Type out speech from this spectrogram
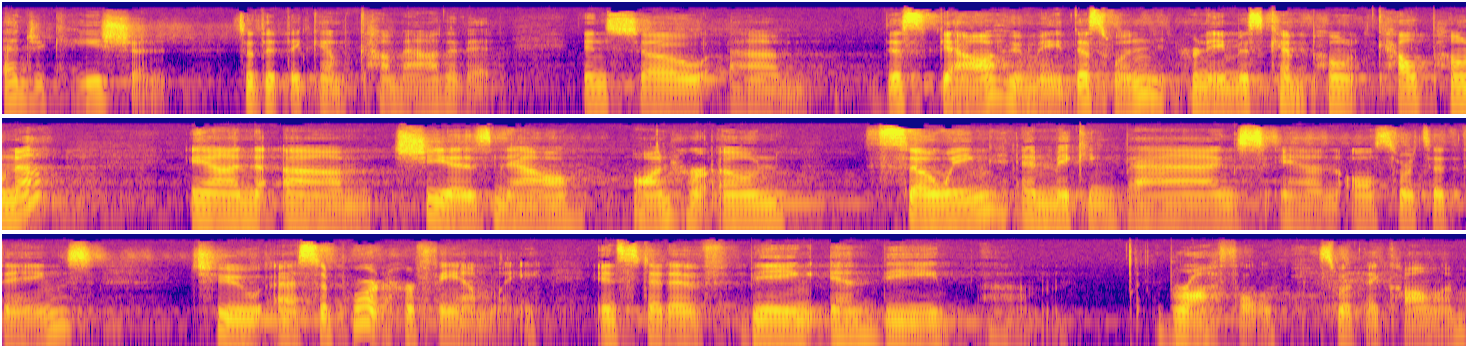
education so that they can come out of it. And so um, this gal who made this one, her name is Calpona, and um, she is now on her own sewing and making bags and all sorts of things to uh, support her family instead of being in the um, brothel, is what they call them.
